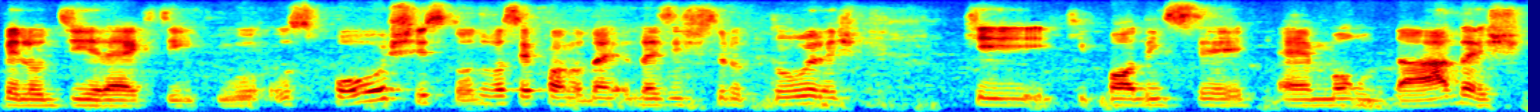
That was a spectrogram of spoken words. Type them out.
pelo direct. Os posts, tudo você falou das estruturas que, que podem ser é, moldadas,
